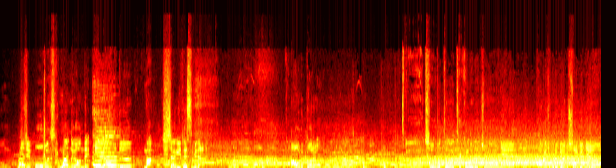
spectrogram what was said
공 이제 5분 3라운드 가운데 1라운드 막 시작이 됐습니다. 아우르거로 아, 처음부터 태클 노렸죠. 예 바로 힘으로 밀어붙이는군요.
